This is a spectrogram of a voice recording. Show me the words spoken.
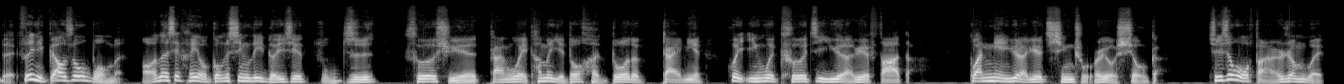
对，所以你不要说我们哦，那些很有公信力的一些组织、科学单位，他们也都很多的概念。会因为科技越来越发达，观念越来越清楚而有修改。其实我反而认为，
